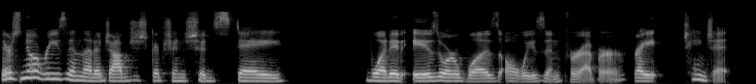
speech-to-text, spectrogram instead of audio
There's no reason that a job description should stay what it is or was always and forever, right? Change it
